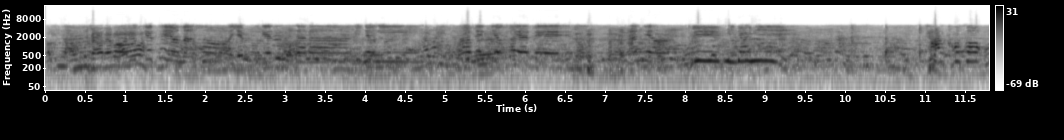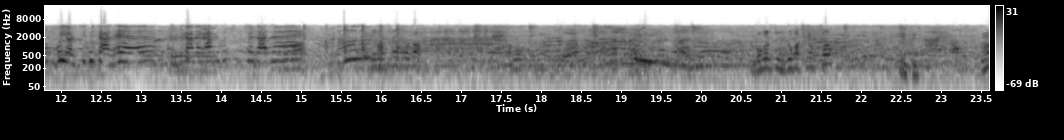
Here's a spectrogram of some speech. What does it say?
안구 잘해라 어렵게 태어나서 예쁘게 살잖아, 민영이. 다음에 네. 기억해야 돼. 안녕. 우리 민영이 잘 커서 공부 열심히 잘해. 공부 잘해가지고 출세 잘해. 생각해봐. 먹을 게 이거밖에 없어? 응?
